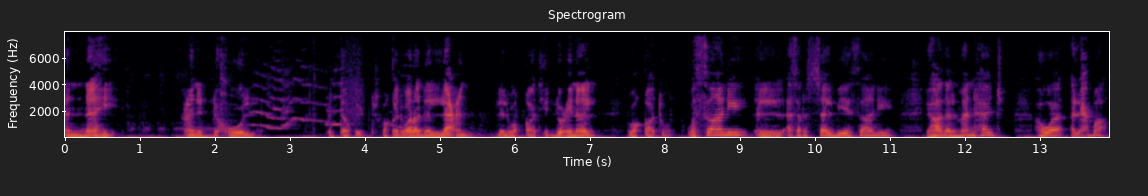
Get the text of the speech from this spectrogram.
النهي عن الدخول بالتوقيت. وقد ورد اللعن للوقاتين لعن الوقاتون. والثاني الأثر السلبي الثاني لهذا المنهج هو الإحباط.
